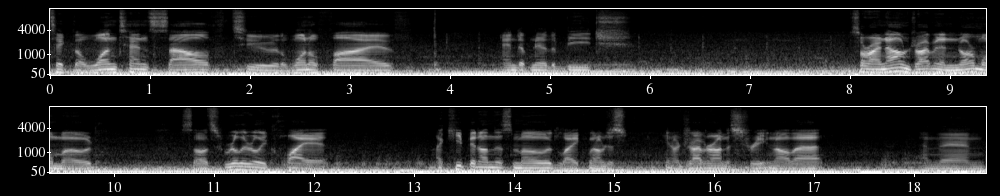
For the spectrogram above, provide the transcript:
Take the 110 south to the 105, end up near the beach. So right now I'm driving in normal mode, so it's really, really quiet. I keep it on this mode like when I'm just, you know, driving around the street and all that. And then,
